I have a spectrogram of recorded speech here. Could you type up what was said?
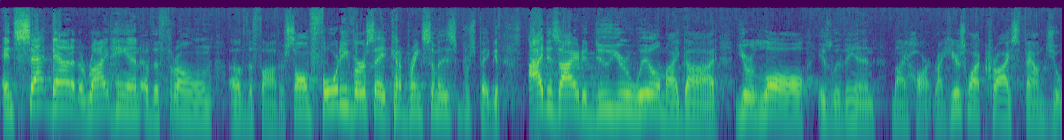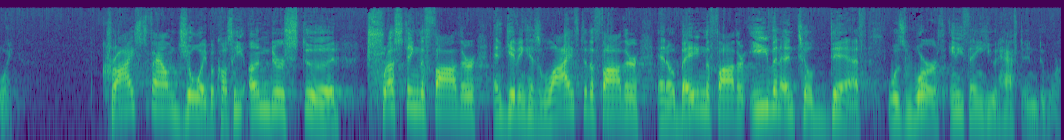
and sat down at the right hand of the throne of the Father. Psalm 40, verse 8, kind of brings some of this in perspective. I desire to do your will, my God. Your law is within my heart. Right? Here's why Christ found joy. Christ found joy because he understood trusting the Father and giving his life to the Father and obeying the Father even until death was worth anything he would have to endure.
